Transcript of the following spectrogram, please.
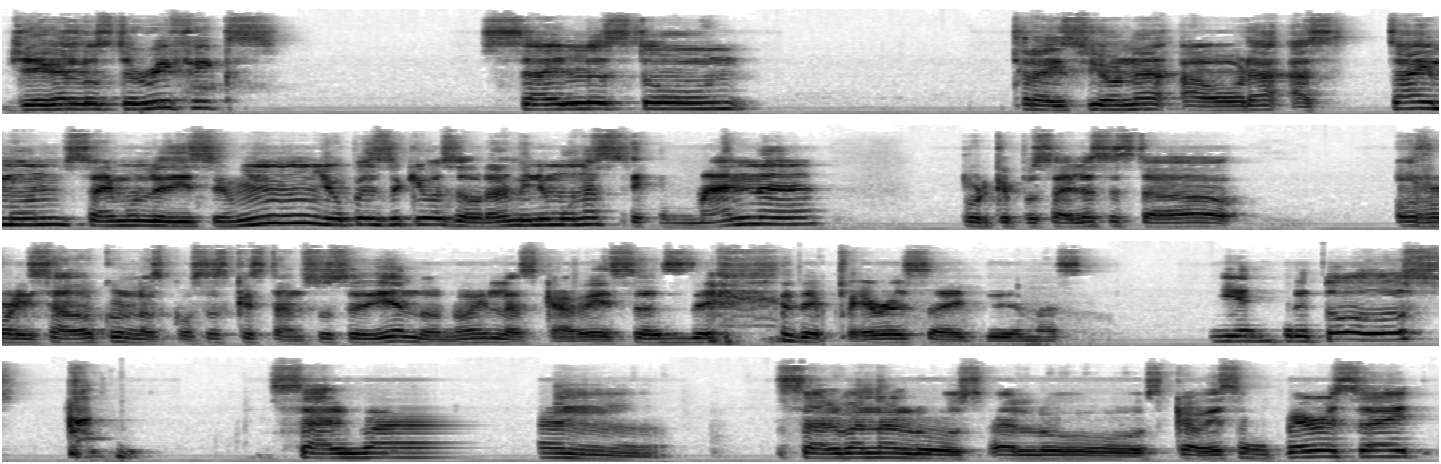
llegan los Terrifics. Silas Stone traiciona ahora a Simon, Simon le dice, mm, yo pensé que ibas a durar mínimo una semana, porque pues Silas estaba horrorizado con las cosas que están sucediendo, ¿no? Y las cabezas de, Parasite y demás. Y entre todos, salvan, salvan a los, a los cabezas de Parasite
